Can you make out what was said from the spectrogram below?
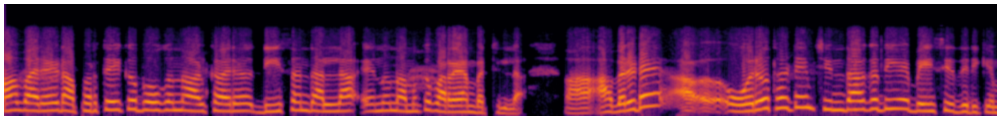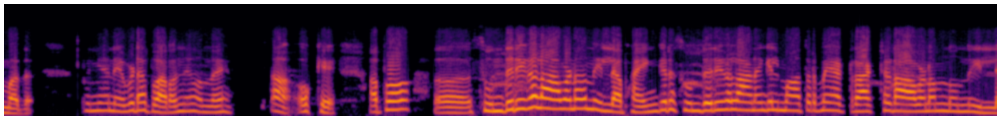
ആ വരയുടെ അപ്പുറത്തേക്ക് പോകുന്ന ആൾക്കാർ ഡീസന്റ് അല്ല എന്ന് നമുക്ക് പറയാൻ പറ്റില്ല. അവരുടെ ഓരോരുത്തരുടെയും ചിന്താഗതിയെ ബേസ് ചെയ്തിരിക്കും അത്. ഞാൻ എവിടെ പറഞ്ഞു വന്നേ? ആ ഓക്കെ അപ്പോ സുന്ദരികളാവണമെന്നില്ല. ഭയങ്കര സുന്ദരികളാണെങ്കിൽ മാത്രമേ അട്രാക്റ്റഡ് ആവണം എന്നൊന്നും ഇല്ല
